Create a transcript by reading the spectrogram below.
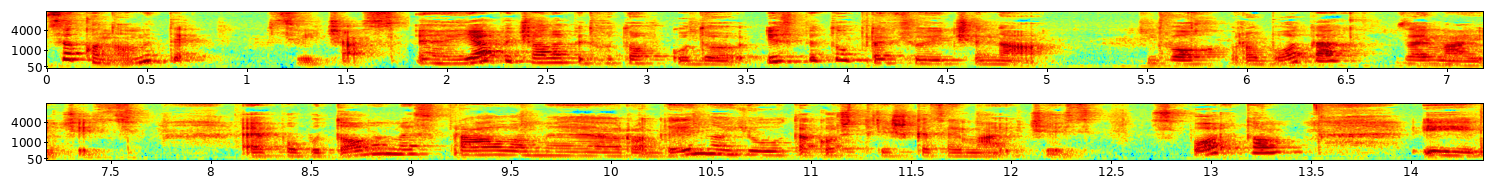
зекономити свій час. Е, я почала підготовку до іспиту, працюючи на двох роботах, займаючись побутовими справами, родиною, також трішки займаючись спортом. І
